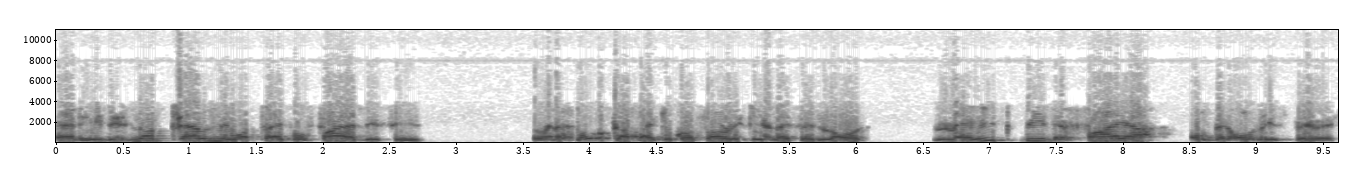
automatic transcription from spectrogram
And he did not tell me what type of fire this is. So when I woke up, I took authority and I said, Lord, may it be the fire of the Holy Spirit,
